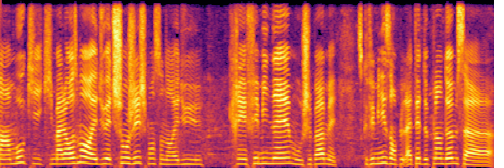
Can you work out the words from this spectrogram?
un mot qui, qui malheureusement aurait dû être changé. Je pense qu'on aurait dû créer féminem ou je sais pas, mais parce que féministe dans la tête de plein d'hommes, ça,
